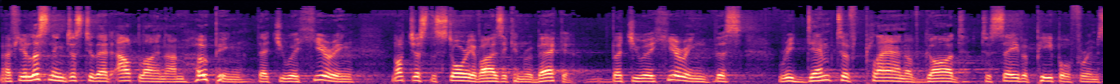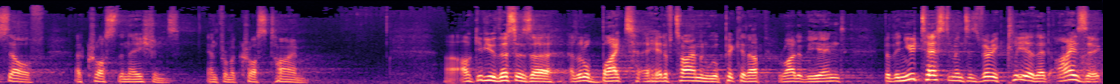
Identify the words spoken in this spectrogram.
Now, if you're listening just to that outline, I'm hoping that you were hearing not just the story of Isaac and Rebekah, but you were hearing this redemptive plan of God to save a people for himself across the nations and from across time. Uh, I'll give you this as a, a little bite ahead of time, and we'll pick it up right at the end. But the New Testament is very clear that Isaac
